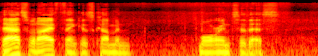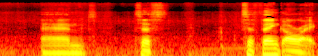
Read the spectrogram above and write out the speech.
That's what I think is coming more into this. And to to think, all right,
